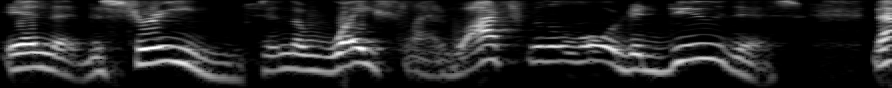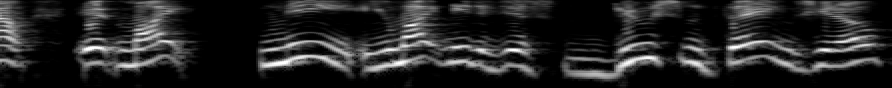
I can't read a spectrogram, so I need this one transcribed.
in the, the streams, in the wasteland. Watch for the Lord to do this. Now, it might need, you might need to just do some things, you know,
